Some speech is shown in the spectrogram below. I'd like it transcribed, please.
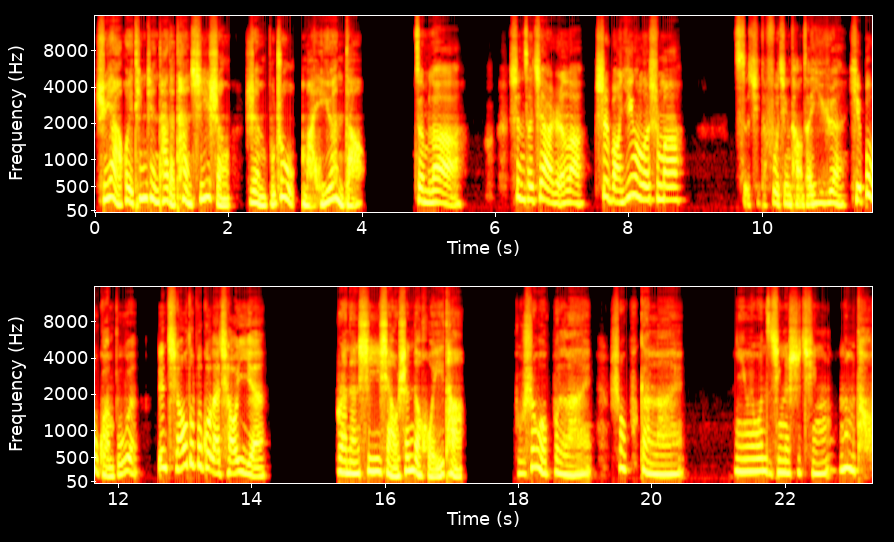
徐雅慧听见他的叹息声，忍不住埋怨道：“怎么了？现在嫁人了，翅膀硬了是吗？自己的父亲躺在医院也不管不问，连瞧都不过来瞧一眼。”阮南希小声的回他。不是我不来，是我不敢来。你因为温子清的事情那么讨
